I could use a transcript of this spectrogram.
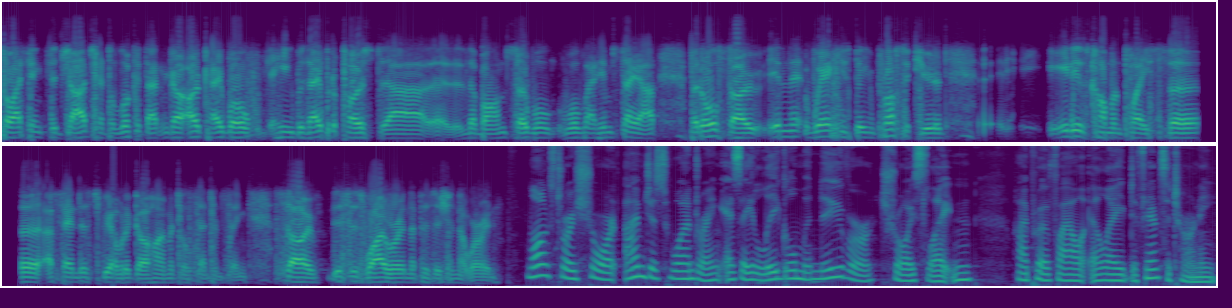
So I think the judge had to look at that and go, okay, well, he was able to post uh, the bond, so we'll we'll let him stay out. But also, in the, where he's being prosecuted, it is commonplace for offenders to be able to go home until sentencing. So this is why we're in the position that we're in. Long story short, I'm just wondering, as a legal maneuver, Troy Slaten, high profile LA defense attorney,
